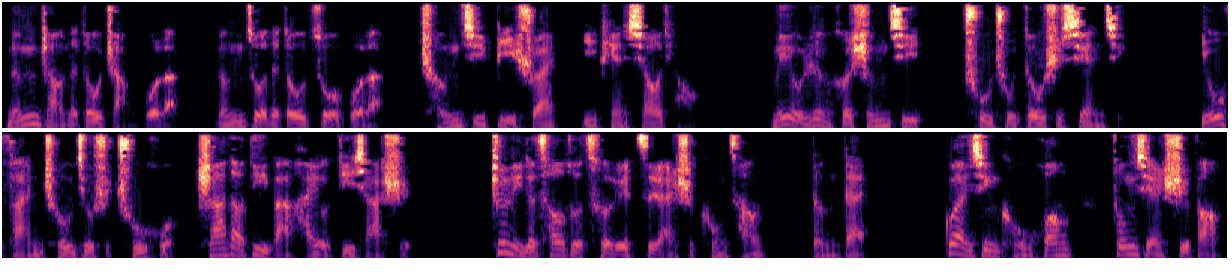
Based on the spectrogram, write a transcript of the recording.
能涨的都涨过了，能做的都做过了，成绩必衰，一片萧条，没有任何生机，处处都是陷阱。有反抽就是出货，杀到地板还有地下室。这里的操作策略自然是控仓等待，惯性恐慌，风险释放，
